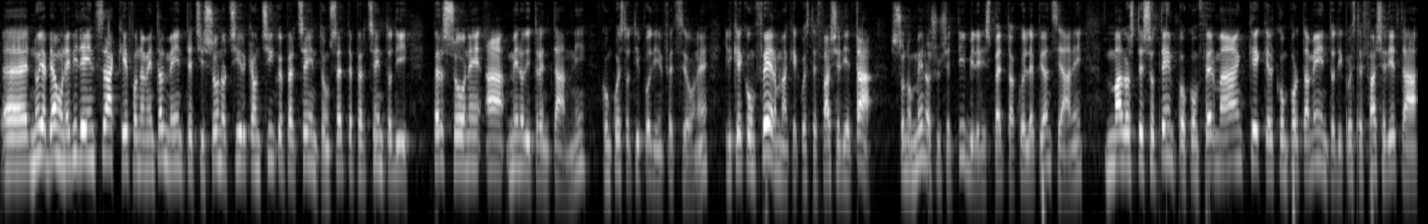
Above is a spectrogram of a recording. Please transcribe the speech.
eh, noi abbiamo un'evidenza che fondamentalmente ci sono circa un 5%, un 7% di persone a meno di 30 anni con questo tipo di infezione, il che conferma che queste fasce di età sono meno suscettibili rispetto a quelle più anziane, ma allo stesso tempo conferma anche che il comportamento di queste fasce di età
